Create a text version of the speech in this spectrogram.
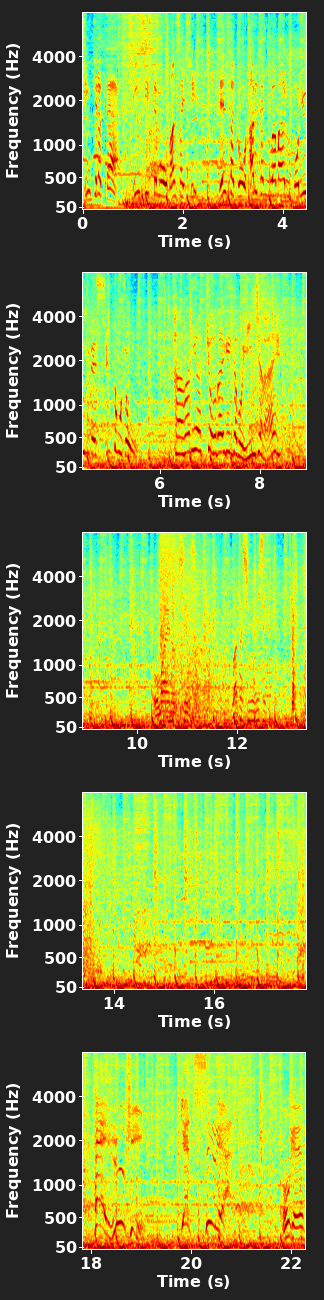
新キャラクター新システムを満載し前作をはるかに上回るボリュームで新登場たまには兄弟喧嘩もいいんじゃない？お前の強さ私に見せて。Hey, rookie! Get serious! OK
